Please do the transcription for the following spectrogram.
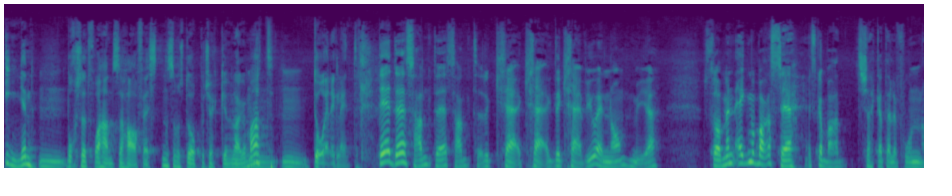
ingen, Mm. bortsett fra han som har festen, som står på kjøkkenet og lager mat, Mm, da er det kleint. Det, det er sant, det er sant. Det, kre, kre, det krever jo enormt mye. Så, men jeg må bare se. Jeg skal bare sjekke telefonen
